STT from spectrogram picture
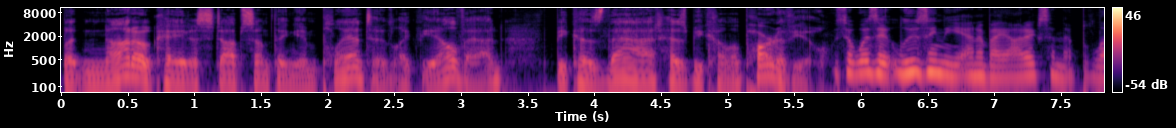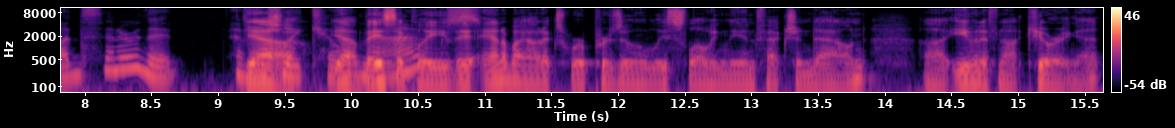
but not okay to stop something implanted, like the LVAD, because that has become a part of you. So, was it losing the antibiotics and the blood thinner that eventually yeah, killed Yeah, basically, Max? the antibiotics were presumably slowing the infection down, uh, even if not curing it.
